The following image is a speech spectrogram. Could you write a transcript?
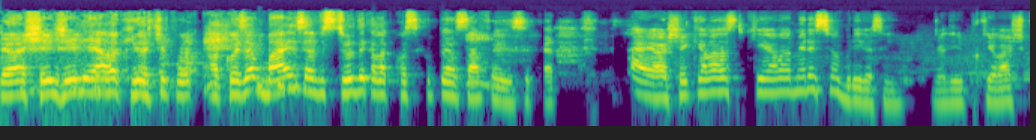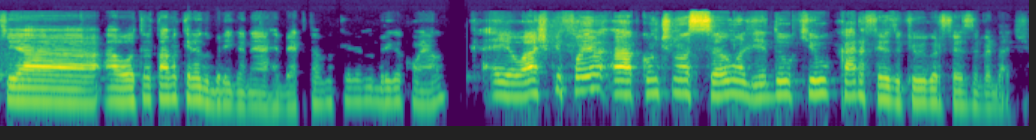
eu achei genial aquilo, tipo, a coisa mais absurda que ela conseguiu pensar foi isso, cara. É, eu achei que ela, que ela mereceu briga, assim, ali, porque eu acho que a, a outra tava querendo briga, né? A Rebeca tava querendo briga com ela. É, eu acho que foi a, continuação ali do que o cara fez, do que o Igor fez, na verdade.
